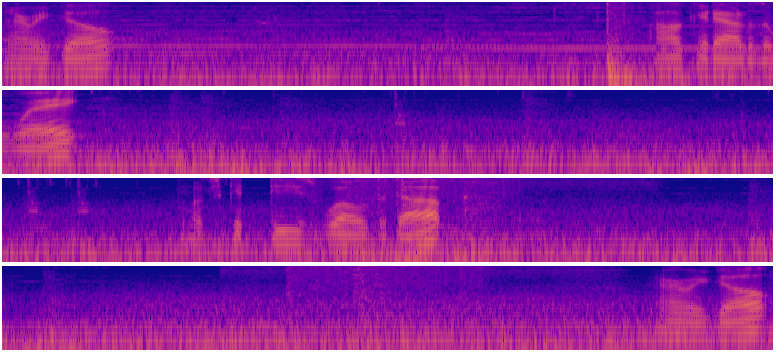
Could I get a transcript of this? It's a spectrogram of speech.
There we go. I'll get out of the way. Let's get these welded up. There we go.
